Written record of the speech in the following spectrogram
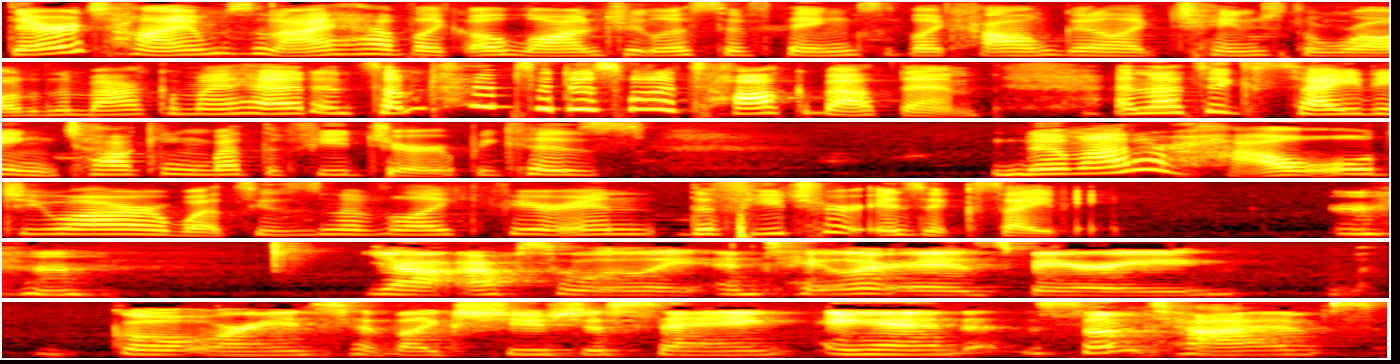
there are times when i have like a laundry list of things of like how i'm gonna like change the world in the back of my head and sometimes i just want to talk about them and that's exciting talking about the future because no matter how old you are or what season of life you're in, the future is exciting. Mm-hmm. Yeah, absolutely. And Taylor is very goal oriented, like she was just saying. And sometimes,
